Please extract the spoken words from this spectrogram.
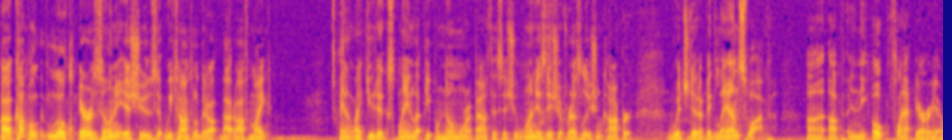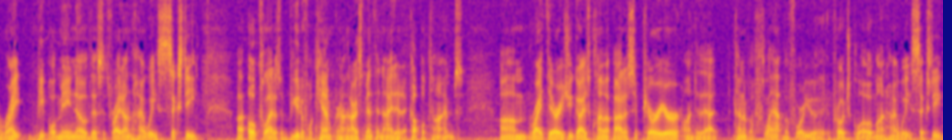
a couple local Arizona issues that we talked a little bit about off mic. And I'd like you to explain, let people know more about this issue. One is the issue of Resolution Copper, which did a big land swap uh, up in the Oak Flat area, right? People may know this. It's right on the Highway 60. Uh, Oak Flat is a beautiful campground. I've spent the night at a couple times. Um, right there, as you guys climb up out of Superior onto that kind of a flat before you approach Globe on Highway 60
